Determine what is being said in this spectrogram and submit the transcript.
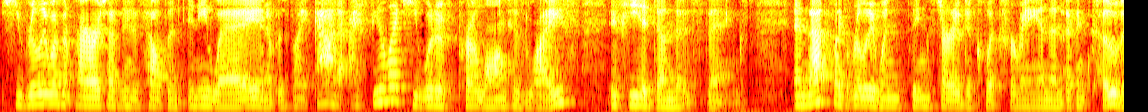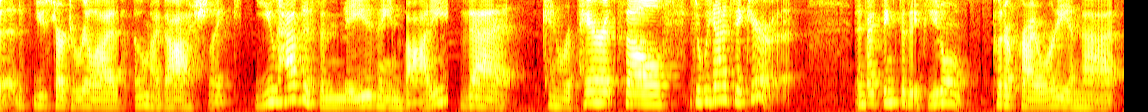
He really wasn't prioritizing his health in any way. And it was like god i feel like he would have prolonged his life if he had done those things. And that's like really when things started to click for me. And then i think covid you start to realize oh my gosh like you have this amazing body that can repair itself. So we got to take care of it. And i think that if you don't put a priority in that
